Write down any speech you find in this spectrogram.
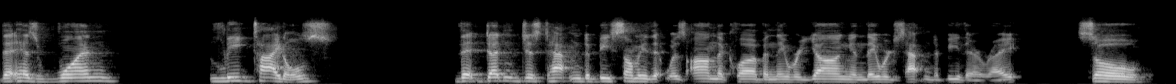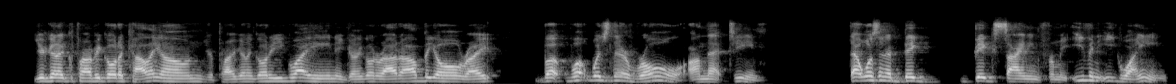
that has won league titles that doesn't just happen to be somebody that was on the club and they were young and they were just happened to be there, right? So you're gonna probably go to Callejón, you're probably gonna go to Higuain, you're gonna go to Raúl Albiol, right? But what was their role on that team? That wasn't a big, big signing for me. Even Higuain,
